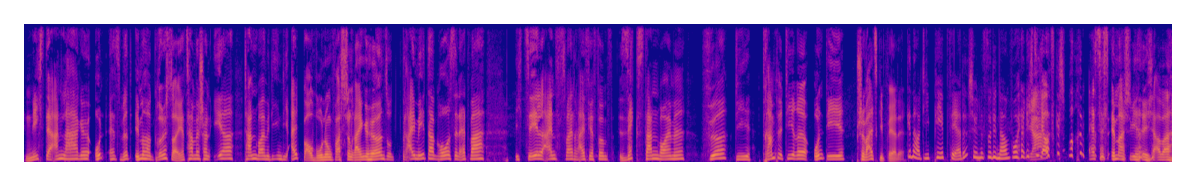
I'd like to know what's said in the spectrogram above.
Nächste Anlage und es wird immer größer. Jetzt haben wir schon eher Tannenbäume, die in die Altbauwohnung fast schon reingehören, so drei Meter groß in etwa. Ich zähle eins, zwei, drei, vier, fünf, sechs Tannenbäume für die Trampeltiere und die Przewalski-Pferde. Genau, die P-Pferde. Schön, dass du den Namen vorher richtig Ja. ausgesprochen Es ist immer schwierig, aber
